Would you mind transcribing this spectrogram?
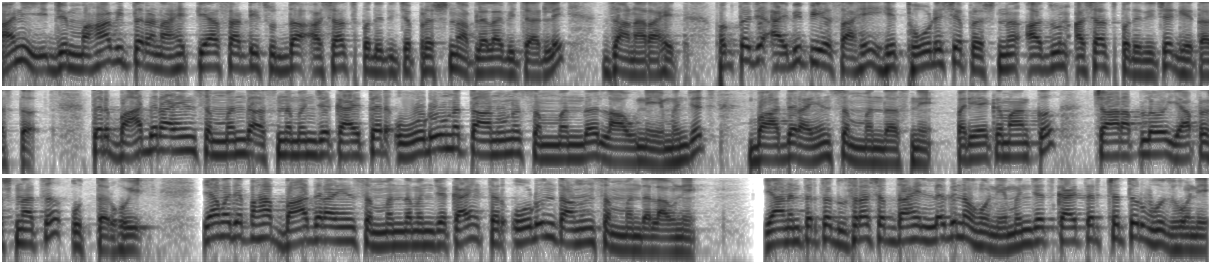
आणि जे महावितरण आहे त्यासाठी सुद्धा अशाच पद्धतीचे प्रश्न आपल्याला विचारले जाणार आहेत. फक्त जे आय बी पी एस आहे हे थोडेसे प्रश्न अजून अशाच पद्धतीचे घेत असतं. तर बादरायन संबंध असणं म्हणजे काय? तर ओढून ताणून संबंध लावणे म्हणजेच बादरायन संबंध असणे. पर्याय क्रमांक चार आपलं या प्रश्नाचं उत्तर होईल. यामध्ये पहा बादरायण संबंध म्हणजे काय? तर ओढून ताणून संबंध लावणे. यानंतरचा दुसरा शब्द आहे लग्न होणे. म्हणजेच काय? तर चतुर्भुज होणे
